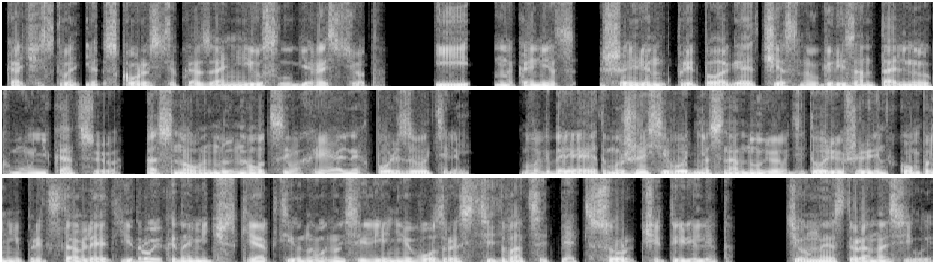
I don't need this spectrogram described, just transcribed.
качество и скорость оказания услуги растет. И, наконец, шеринг предполагает честную горизонтальную коммуникацию, основанную на отзывах реальных пользователей. Благодаря этому же сегодня основную аудиторию Sharing Company представляет ядро экономически активного населения в возрасте 25-44 лет. Темная сторона силы.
